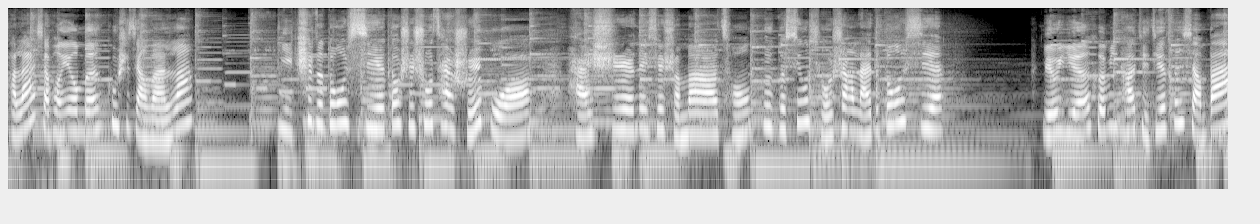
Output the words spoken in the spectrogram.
好啦，小朋友们，故事讲完啦。你吃的东西都是蔬菜水果，还是那些什么从各个星球上来的东西？留言和蜜桃姐姐分享吧。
